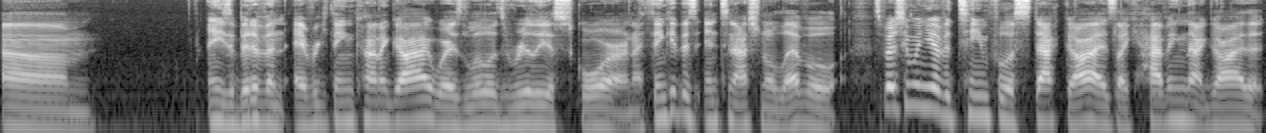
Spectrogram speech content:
um, and he's a bit of an everything kind of guy, whereas Lillard's really a scorer. And I think at this international level, especially when you have a team full of stacked guys, like having that guy that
